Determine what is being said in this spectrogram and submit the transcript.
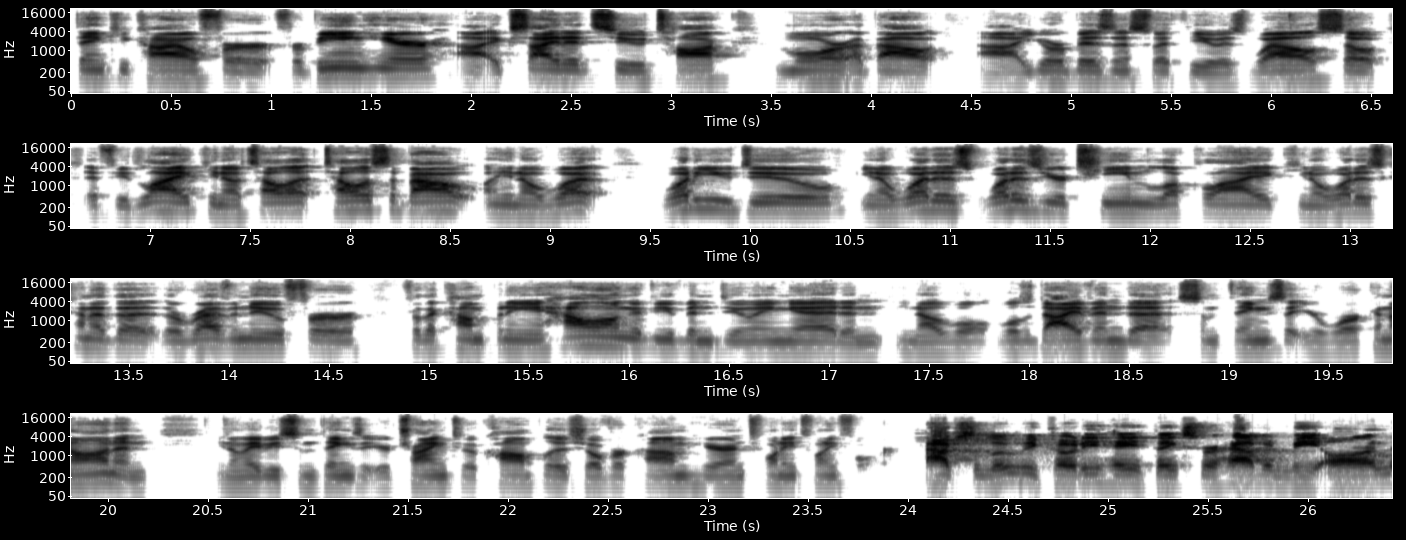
thank you, Kyle, for for being here. Uh, excited to talk more about uh, your business with you as well. So, if you'd like, you know, tell it tell us about, you know, what what do you do? You know, what is what does your team look like? You know, what is kind of the the revenue for for the company? How long have you been doing it? And you know, we'll we'll dive into some things that you're working on and you know maybe some things that you're trying to accomplish overcome here in 2024 absolutely cody. Hey thanks for having me on.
